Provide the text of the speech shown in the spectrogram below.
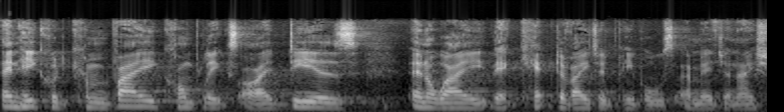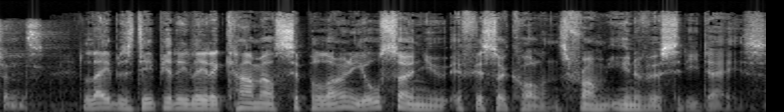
and he could convey complex ideas in a way that captivated people's imaginations. Labour's Deputy Leader Carmel Sepuloni also knew Efeso Collins from university days.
